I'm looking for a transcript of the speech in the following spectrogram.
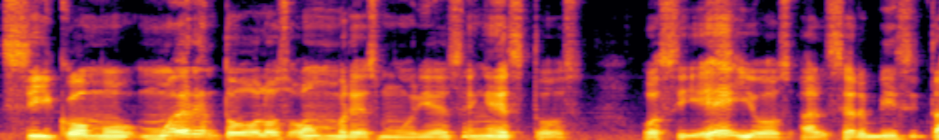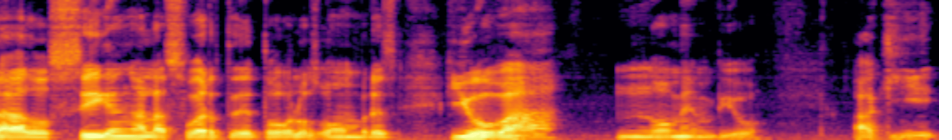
si como mueren todos los hombres muriesen estos, o si ellos al ser visitados siguen a la suerte de todos los hombres, Jehová no me envió. Aquí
